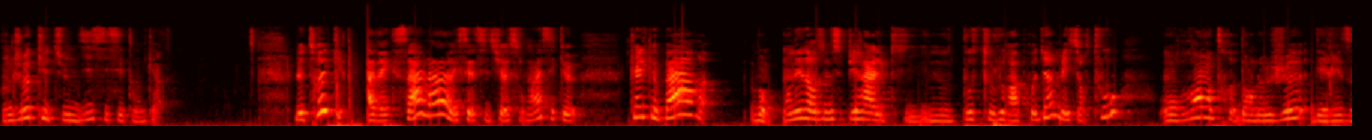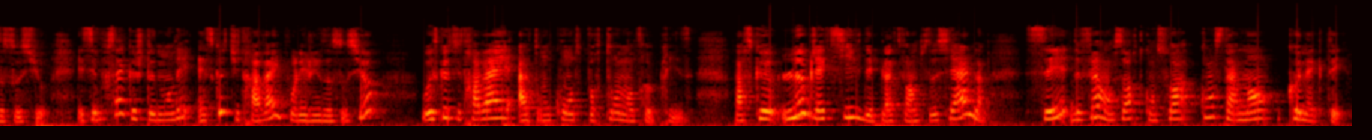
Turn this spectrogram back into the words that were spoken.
Donc je veux que tu me dises si c'est ton cas. Le truc avec ça, là, avec cette situation-là, c'est que quelque part, bon, on est dans une spirale qui nous pousse toujours à produire, mais surtout, on rentre dans le jeu des réseaux sociaux. Et c'est pour ça que je te demandais, est-ce que tu travailles pour les réseaux sociaux ou est-ce que tu travailles à ton compte pour ton entreprise? Parce que l'objectif des plateformes sociales, c'est de faire en sorte qu'on soit constamment connecté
